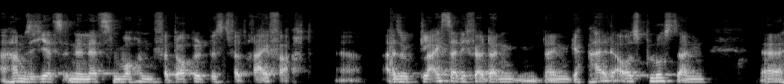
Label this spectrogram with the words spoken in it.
haben sich jetzt in den letzten Wochen verdoppelt bis verdreifacht. Ja. Also gleichzeitig fällt dein, dein Gehalt aus plus dein, äh,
